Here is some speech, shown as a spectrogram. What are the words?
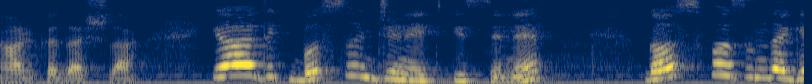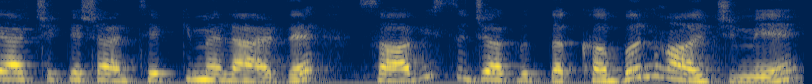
arkadaşlar. Geldik basıncın etkisine. Gaz fazında gerçekleşen tepkimelerde sabit sıcaklıkta kabın hacmi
